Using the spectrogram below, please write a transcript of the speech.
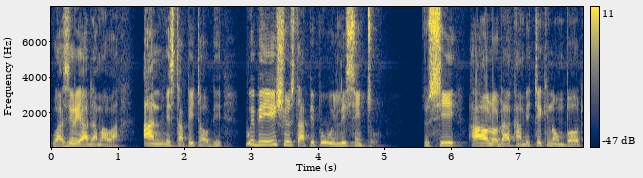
Waziri Adamawa and Mr. Peter Obi will be issues that people will listen to, to see how all of that can be taken on board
